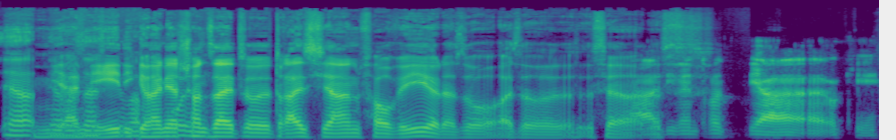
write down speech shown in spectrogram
Ja, Ja, nee, die gehören ja schon seit äh, 30 Jahren VW oder so. Also das ist ja. Ja, das, die werden trotzdem, ja, okay.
